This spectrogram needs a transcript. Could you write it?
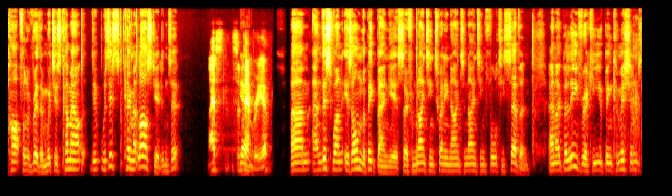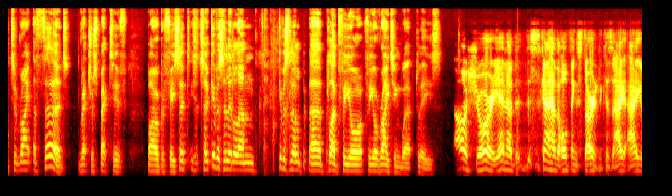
Heart Full of Rhythm, which has come out. Was this came out last year, didn't it? Last September, yeah. yeah. Um, and this one is on the big band years, so from 1929 to 1947. And I believe, Ricky, you've been commissioned to write a third retrospective biography. So, so give us a little, um, give us a little uh, plug for your for your writing work, please. Oh, sure. Yeah, no, th this is kind of how the whole thing started because I, I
